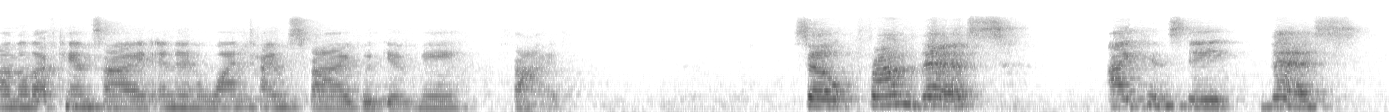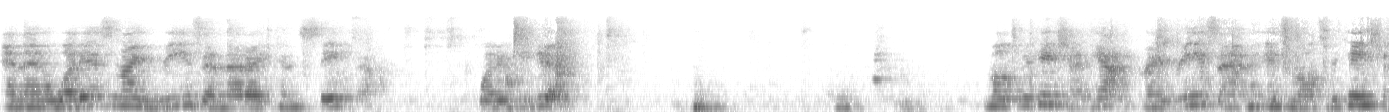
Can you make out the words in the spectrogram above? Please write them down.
on the left-hand side, and then 1 times 5 would give me 5. So from this, I can state this, and then what is my reason that I can state that? What did we do? Multiplication, yeah. My reason is multiplication.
